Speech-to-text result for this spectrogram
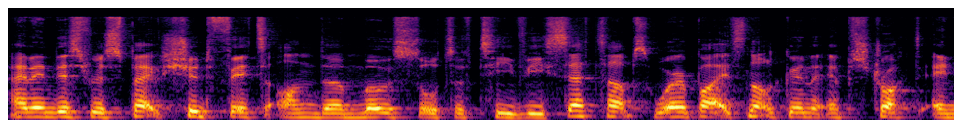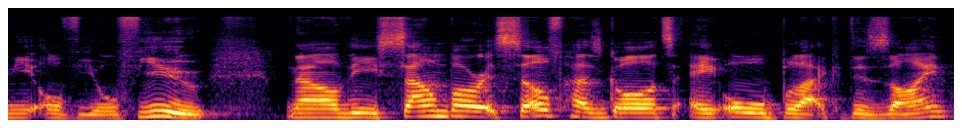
and in this respect should fit under most sorts of TV setups whereby it's not going to obstruct any of your view. Now the soundbar itself has got a all black design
